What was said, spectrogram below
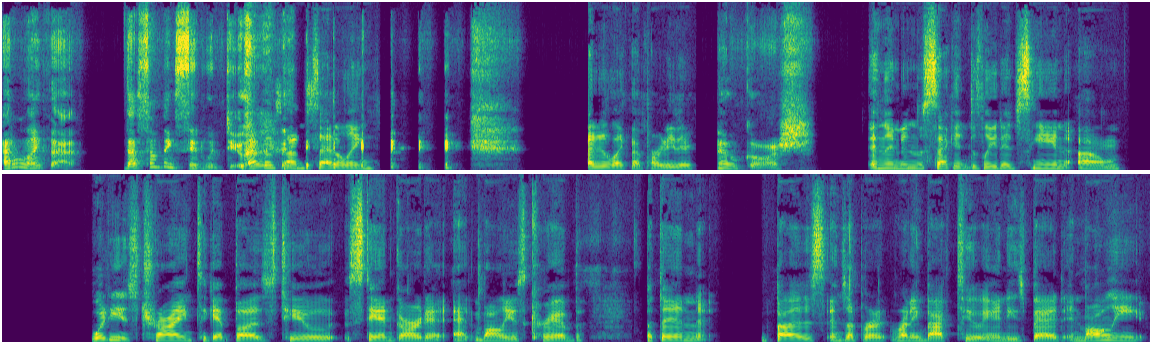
I don't like that. That's something Sid would do. That was unsettling. I didn't like that part either. Oh gosh. And then in the second deleted scene, um, Woody is trying to get Buzz to stand guard at, at Molly's crib, but then Buzz ends up r- running back to Andy's bed, and Molly,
